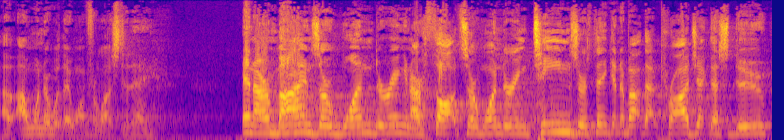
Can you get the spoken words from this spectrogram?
I, I wonder what they want for lunch today. And our minds are wondering and our thoughts are wondering. Teens are thinking about that project that's due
